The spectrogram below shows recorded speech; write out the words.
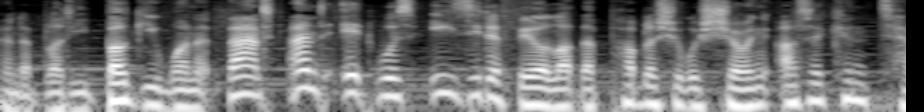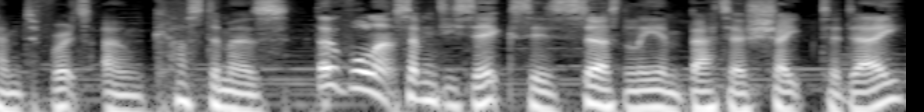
and a bloody buggy one at that, and it was easy to feel like the publisher was showing utter contempt for its own customers. Though Fallout 76 is certainly in better shape today,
